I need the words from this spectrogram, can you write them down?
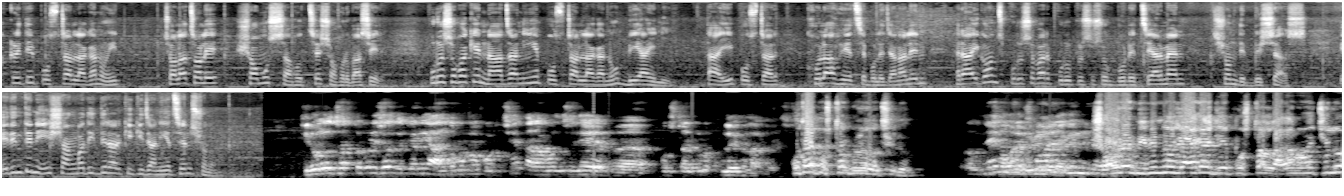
আকৃতির পোস্টার লাগানোই চলাচলে সমস্যা হচ্ছে শহরবাসীর। পুরসভাকে না জানিয়ে পোস্টার লাগানো বেআইনি। তাই পোস্টার খোলা হয়েছে বলে জানালেন রায়গঞ্জ পুরসভার পুর প্রশাসক বোর্ডের চেয়ারম্যান সন্দীপ বিশ্বাস। এদিন তিনি সাংবাদিকদের আর কি কি জানিয়েছেন শুনুন। তৃণমূল ছাত্র পরিষদ এটা নিয়ে আন্দোলনও করছে। তারা বলছে যে পোস্টারগুলো খুলে ফেলা হয়েছে। কোথায় পোস্টারগুলো ছিল? শহরের বিভিন্ন জায়গায়। যে পোস্টার লাগানো হয়েছিল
